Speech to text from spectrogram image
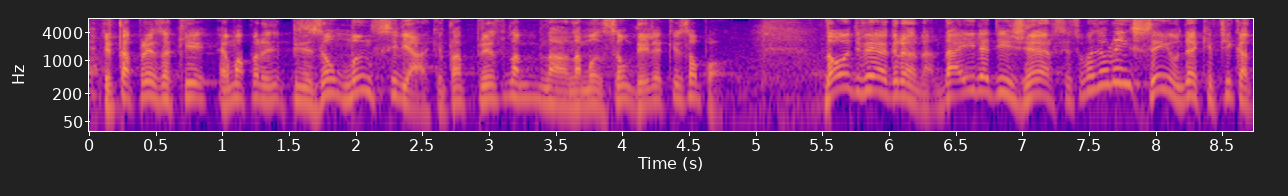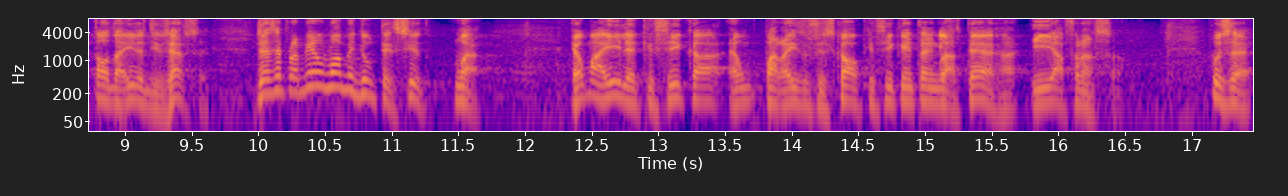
Ele está preso aqui, é uma prisão mansiliar, que está preso na, na, na mansão dele aqui em São Paulo. Da onde veio a grana? Da ilha de Jersey. Mas eu nem sei onde é que fica a tal da ilha de Jersey. Jersey, para mim, é o nome de um tecido, não é? É uma ilha que fica, é um paraíso fiscal que fica entre a Inglaterra e a França. Pois é,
